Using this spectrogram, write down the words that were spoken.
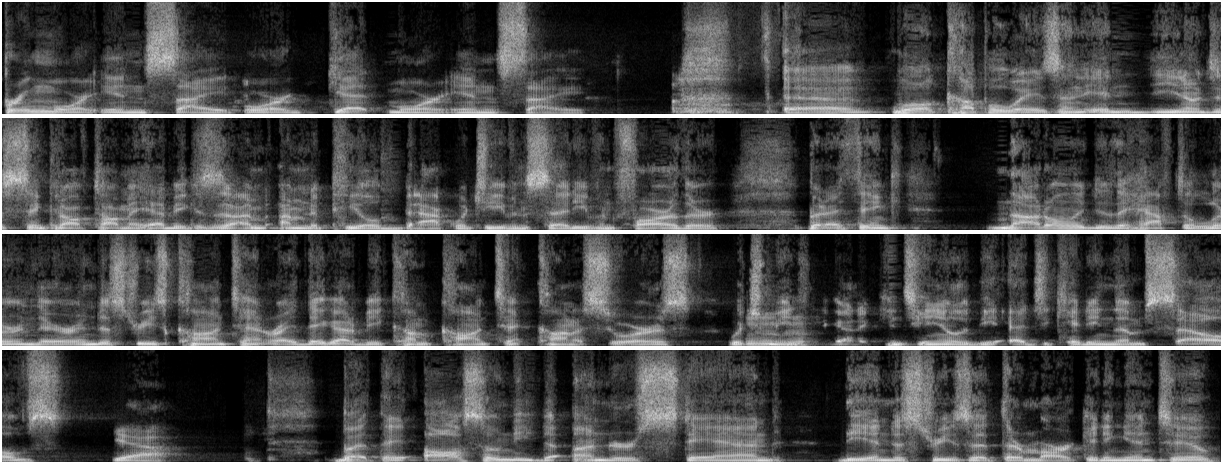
bring more insight or get more insight? Uh, well, a couple ways, and, and you know, just thinking off top of my head because I'm I'm going to peel back what you even said even farther. But I think not only do they have to learn their industry's content, right? They got to become content connoisseurs, which mm-hmm. means they got to continually be educating themselves. Yeah, but they also need to understand the industries that they're marketing into.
